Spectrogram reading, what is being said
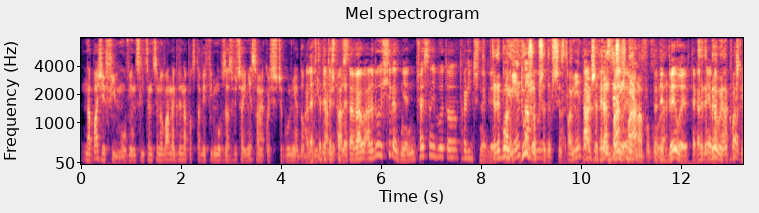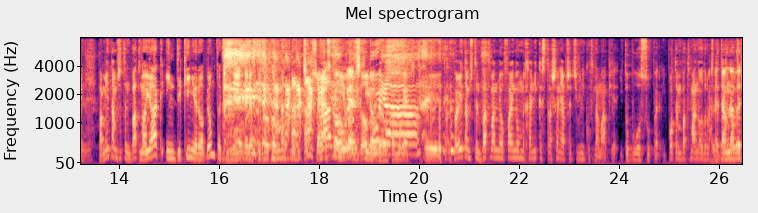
na bazie filmu, więc licencjonowane gry na podstawie filmów zazwyczaj nie są jakoś szczególnie dobrymi Ale wtedy grami, też powstawały, ale były średnie. Często nie były to tragiczne gry. Wtedy było ich Pamiętam- dużo przede wszystkim. Pamiętam, Tak, że Teraz ten ich nie Batman... ma w ogóle. Wtedy były, teraz Wtedy nie były, ma. tak Właśnie. Pamiętam, że ten Batman... No jak? Indyki nie robią? Taki... Nie, teraz tylko kom... teraz komóreczki robią. Komóreczki. Y, pa- Pamiętam, że ten Batman miał fajną mechanikę straszenia przeciwników na mapie i to było super. I potem Batmany od Rocksteady Ale tam nawet.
